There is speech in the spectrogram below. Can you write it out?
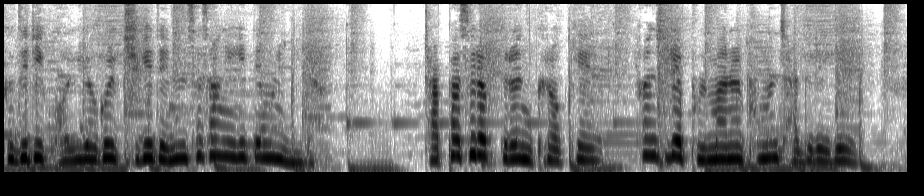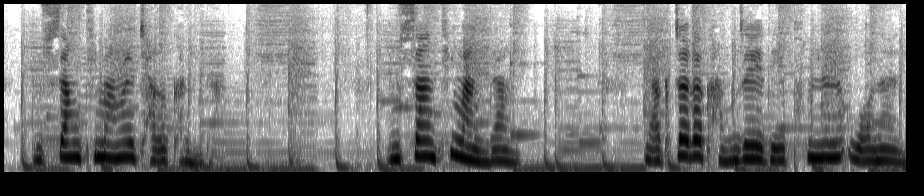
그들이 권력을 쥐게 되는 세상이기 때문입니다. 좌파 세력들은 그렇게 현실의 불만을 품은 자들에게 무쌍 티망을 자극합니다. 무쌍티망이랑 약자가 강자에 대해 품는 원한,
